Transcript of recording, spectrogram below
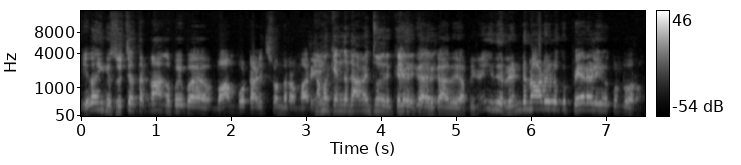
ஏதோ இங்க சுவிட்சை தட்டினா அங்க போய் பாம்பு போட்டு அழிச்சிட்டு வந்துடுற மாதிரி நமக்கு எந்த டேமேஜும் இருக்கு இருக்கா இருக்காது அப்படின்னு இது ரெண்டு நாடுகளுக்கு பேரழிவை கொண்டு வரும்.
